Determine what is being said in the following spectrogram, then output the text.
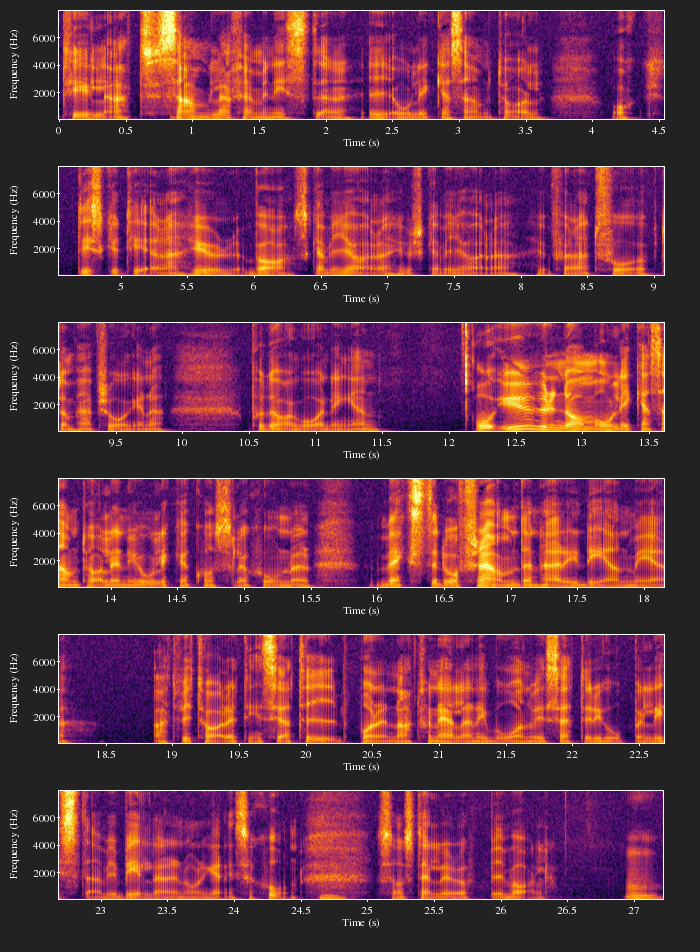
till att samla feminister i olika samtal och diskutera hur, vad ska vi göra, hur ska vi göra för att få upp de här frågorna på dagordningen. Och ur de olika samtalen i olika konstellationer växte då fram den här idén med att vi tar ett initiativ på den nationella nivån. Vi sätter ihop en lista, vi bildar en organisation Mm. som ställer upp i val. Mm.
